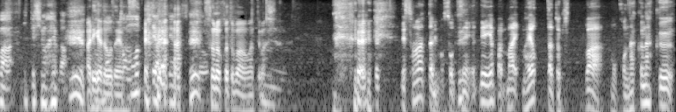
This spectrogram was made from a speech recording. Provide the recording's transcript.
まあ、言ってしまえば。ありがとうございます。その言葉を待ってました。うん で、そのあたりもそうですね。で、やっぱ迷迷った時は、もうこう、泣く泣く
